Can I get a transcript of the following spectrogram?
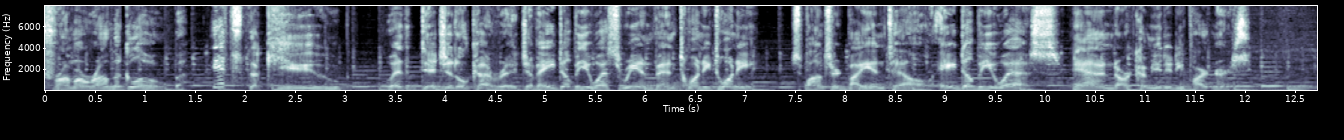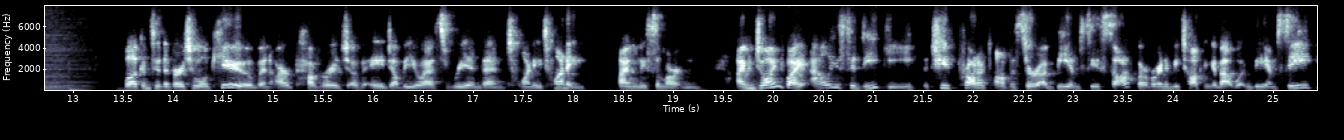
from around the globe. It's theCUBE, with digital coverage of AWS reInvent 2020. Sponsored by Intel, AWS, and our community partners. Welcome to the Virtual Cube and our coverage of AWS reInvent 2020. I'm Lisa Martin. I'm joined by Ali Siddiqui, the Chief Product Officer at BMC Software. We're going to be talking about what BMC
